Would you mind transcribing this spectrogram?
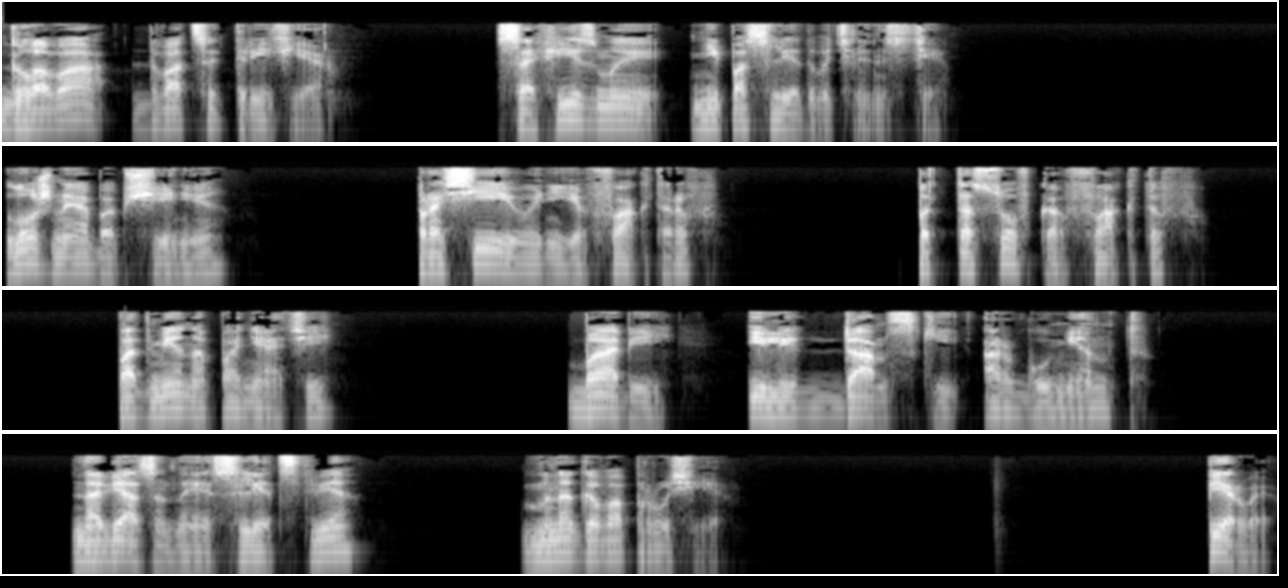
Глава 23. Софизмы непоследовательности. Ложное обобщение, просеивание факторов, подтасовка фактов, подмена понятий, бабий или дамский аргумент, навязанное следствие, многовопросие. Первое.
